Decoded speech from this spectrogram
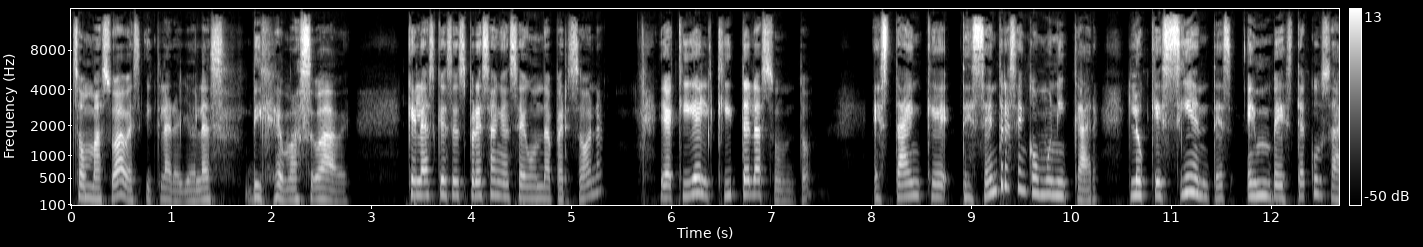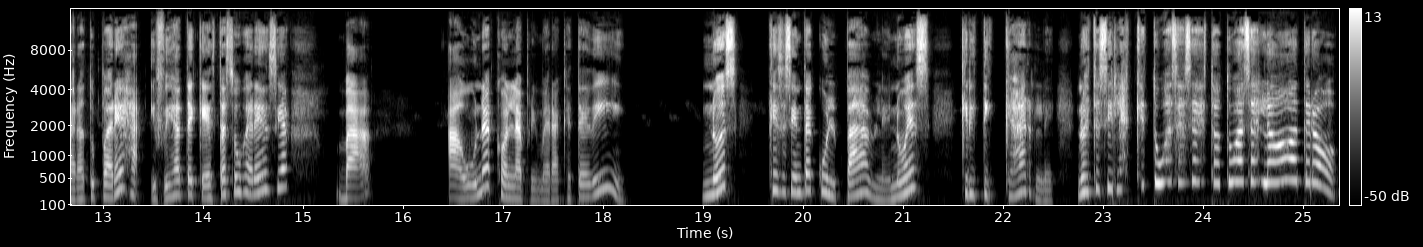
son más suaves, y claro, yo las dije más suave, que las que se expresan en segunda persona. Y aquí el kit del asunto está en que te centres en comunicar lo que sientes en vez de acusar a tu pareja. Y fíjate que esta sugerencia va a una con la primera que te di. No es que se sienta culpable, no es criticarle, no es decirle es que tú haces esto, tú haces lo otro.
